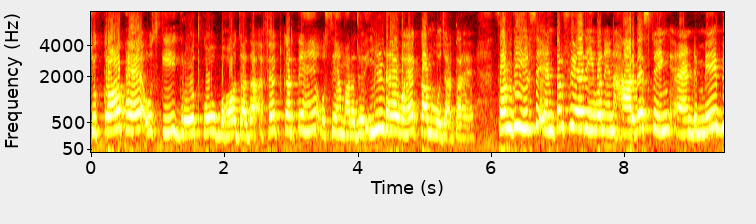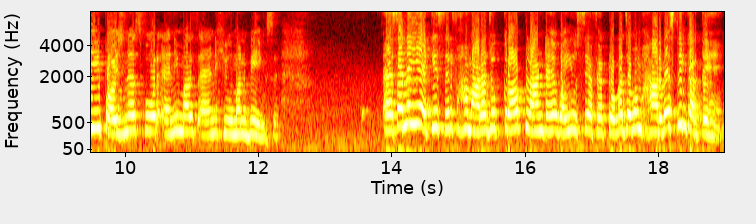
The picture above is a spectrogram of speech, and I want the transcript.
जो क्रॉप है, उसकी ग्रोथ को बहुत ज़्यादा अफेक्ट करते हैं, उससे हमारा जो ईल्ड है, वह कम हो जाता है। Some weeds interfere even in harvesting and may be poisonous for animals and human beings ऐसा नहीं है कि सिर्फ़ हमारा जो क्रॉप प्लांट है, वही उससे अफेक्ट होगा। जब हम हार्वेस्टिंग करते हैं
